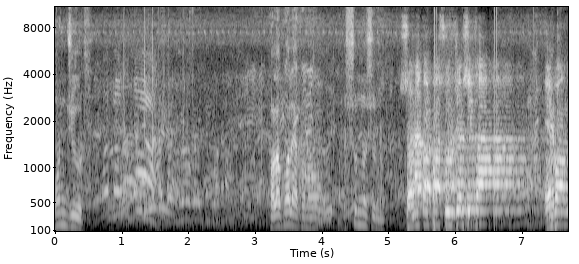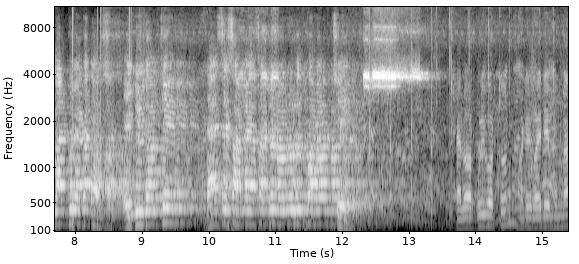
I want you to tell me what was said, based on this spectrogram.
মঞ্জুর। ফলাফল এখনও শূন্য শূন্য। সূর্য শিখা এবং লাড্ডু একাদশ। এই দুই দলকে সামনে আসার জন্য অনুরোধ করা হচ্ছে। খেলোয়াড় পরিবর্তন, মাঠের বাইরে মুন্না।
